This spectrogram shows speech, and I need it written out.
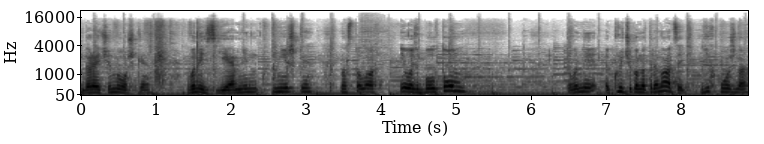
до речі, ножки. Вони з'ємні ніжки на столах. І ось болтом вони ключиком на 13, їх можна.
